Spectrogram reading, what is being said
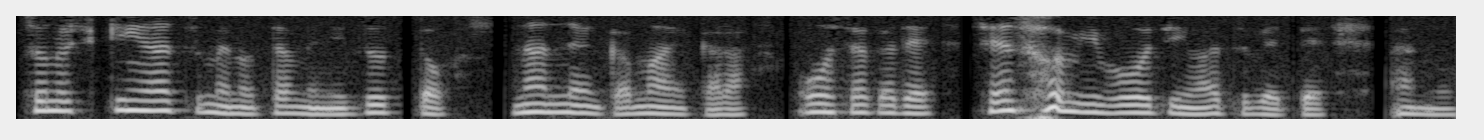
その資金集めのためにずっと何年か前から大阪で戦争未亡人を集めて、あの、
